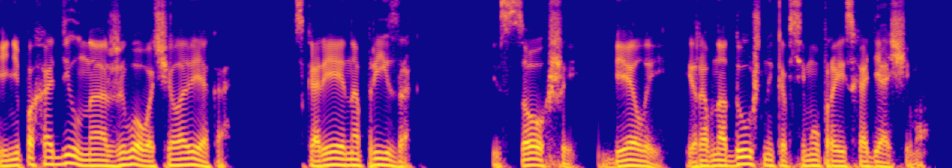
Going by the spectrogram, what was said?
и не походил на живого человека, скорее на призрак, иссохший, белый и равнодушный ко всему происходящему.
